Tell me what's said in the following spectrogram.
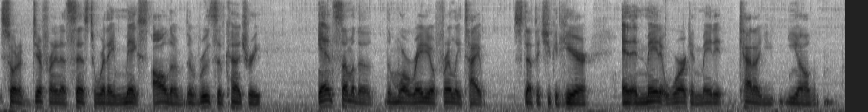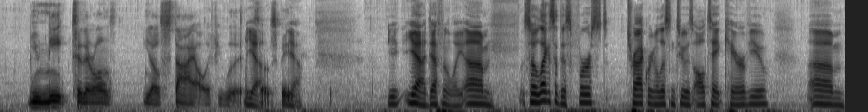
sort of different in a sense to where they mixed all the the roots of country and some of the the more radio friendly type stuff that you could hear and, and made it work and made it kind of you know unique to their own you know style if you would yeah so to speak. yeah. Yeah definitely. Um so like i said this first track we're going to listen to is i'll take care of you. Um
